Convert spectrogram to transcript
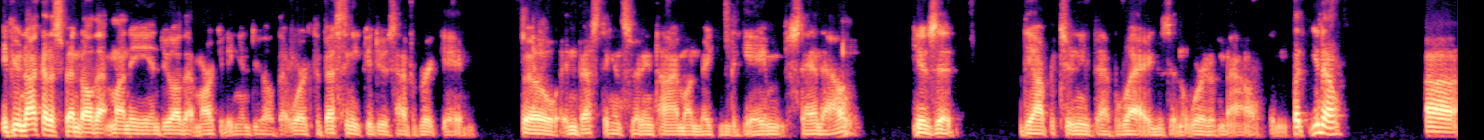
if you're not going to spend all that money and do all that marketing and do all that work, the best thing you could do is have a great game. So investing and spending time on making the game stand out gives it the opportunity to have legs and word of mouth. And, but you know, uh,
